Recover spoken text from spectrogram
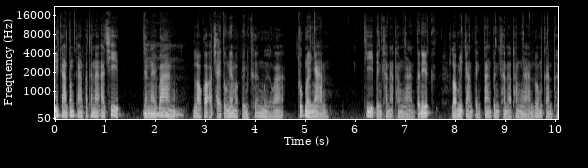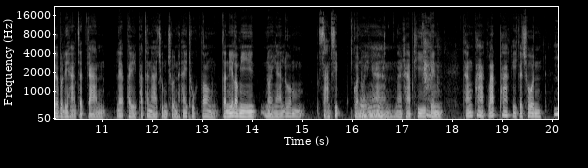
มีการต้องการพัฒนาอาชีพยังไงบ้าง เราก็เอาใช้ตรงเนี้ยมาเป็นเครื่องมือว่า ทุกหน่วยงานที่เป็นคณะทำงาน ตอนนี้เรามีการแต่งตั้งเป็นคณะทำงาน ร่วมกันเพื่อบริหารจัดการ และไปพัฒนาชุมชนให้ถูกต้อง ตอนนี้เรามีหน่วยงานร่วม 30 กว่าหน่วยงานนะครับ ที่ค่ะเป็นทั้งภาครัฐภาคเอกชนอื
